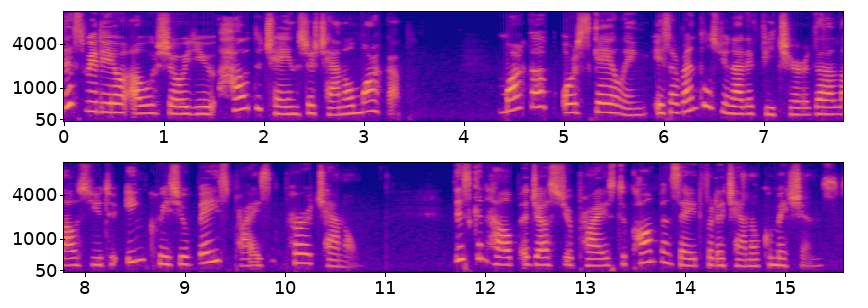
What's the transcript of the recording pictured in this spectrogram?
this video, I will show you how to change the channel markup. Markup or scaling is a Rentals United feature that allows you to increase your base price per channel. This can help adjust your price to compensate for the channel commissions.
